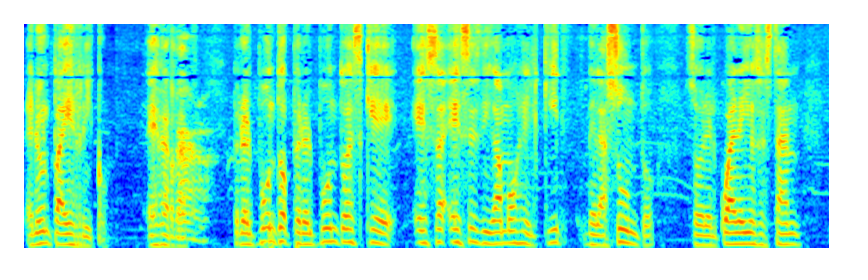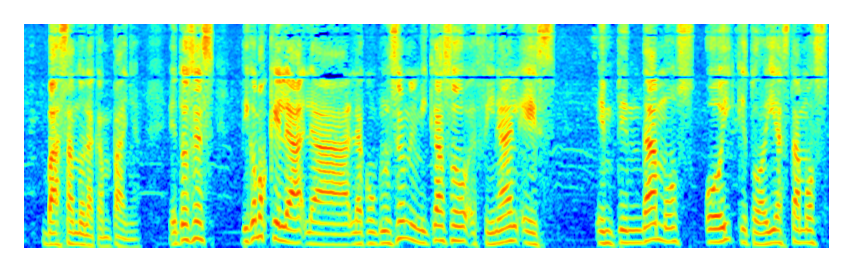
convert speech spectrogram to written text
En un país rico, es verdad. Pero el punto, pero el punto es que esa, ese es, digamos, el kit del asunto sobre el cual ellos están basando la campaña. Entonces, digamos que la, la, conclusión en mi caso final es, entendamos hoy que todavía estamos,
